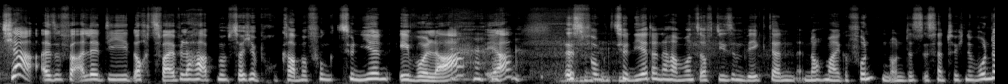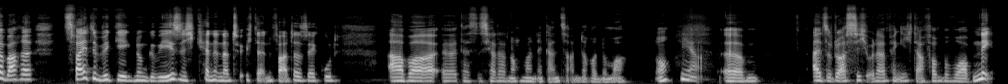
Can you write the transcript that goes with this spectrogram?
tja, also für alle, die noch Zweifel haben, ob solche Programme funktionieren, et voilà, ja, es funktioniert und haben uns auf diesem Weg dann nochmal gefunden. Und das ist natürlich eine wunderbare zweite Begegnung gewesen. Ich kenne natürlich deinen Vater sehr gut, aber äh, das ist ja dann nochmal eine ganz andere Nummer. Ne? Ja. Ähm, also du hast dich unabhängig davon beworben. Nee.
